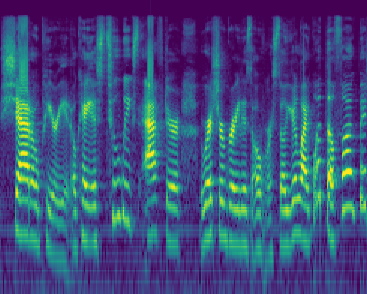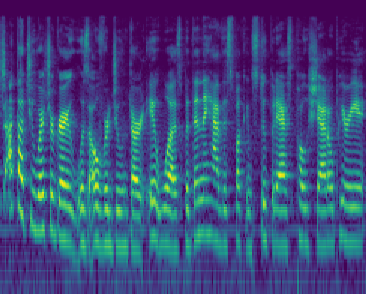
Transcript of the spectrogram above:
shadow period. Okay, it's two weeks after retrograde is over. So you're like, what the fuck, bitch? I thought you retrograde was over June 3rd. It was, but then they have this fucking stupid ass post shadow period.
